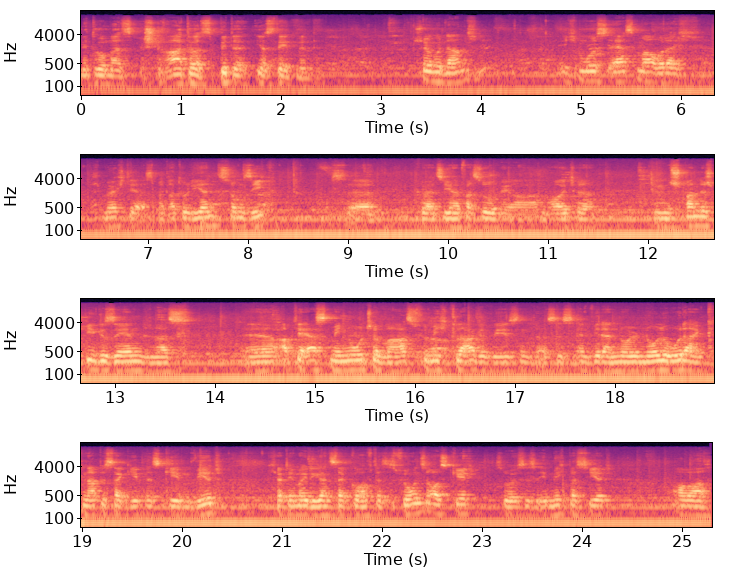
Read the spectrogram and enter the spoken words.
mit Thomas Stratos. Bitte Ihr Statement. Schönen guten Abend. Ich muss erstmal oder ich, ich möchte erstmal gratulieren zum Sieg. Das äh, gehört sich einfach so. Wir haben heute ein spannendes Spiel gesehen. Das, äh, ab der ersten Minute war es für mich klar gewesen, dass es entweder 0-0 oder ein knappes Ergebnis geben wird. Ich hatte immer die ganze Zeit gehofft, dass es für uns ausgeht. So ist es eben nicht passiert. Aber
